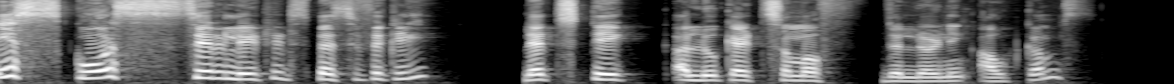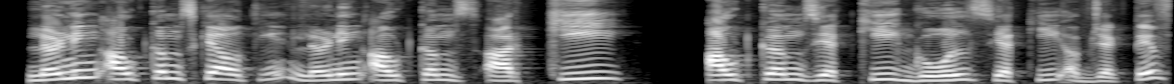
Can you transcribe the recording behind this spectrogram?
इस कोर्स से related specifically let's take a look at some of the learning outcomes learning outcomes क्या होती हैं? Learning outcomes are key outcomes या की गोल्स या key objective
